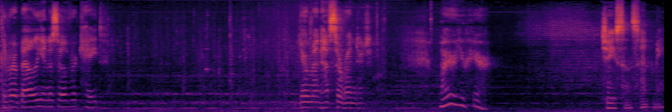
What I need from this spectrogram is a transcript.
The rebellion is over, Kate. Your men have surrendered. Why are you here? Jason sent me.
